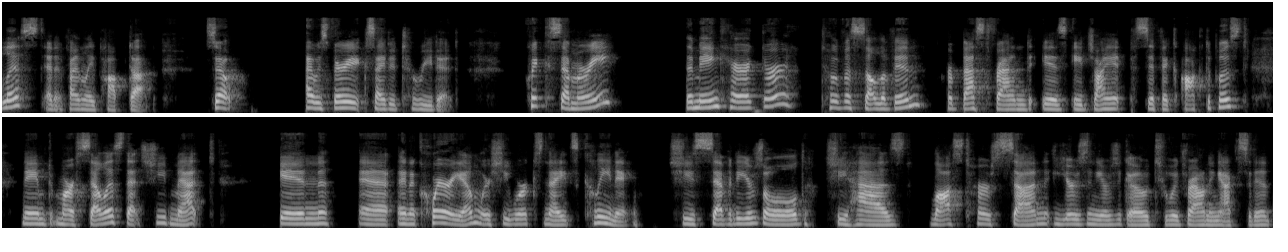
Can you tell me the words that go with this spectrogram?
list and it finally popped up. So I was very excited to read it. Quick summary. The main character, Tova Sullivan, her best friend is a giant Pacific octopus named Marcellus that she met in a, an aquarium where she works nights cleaning. She's 70 years old. She has lost her son years and years ago to a drowning accident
